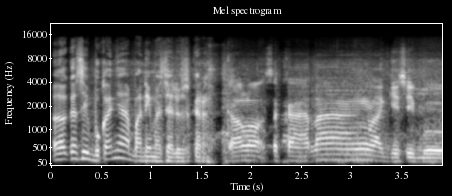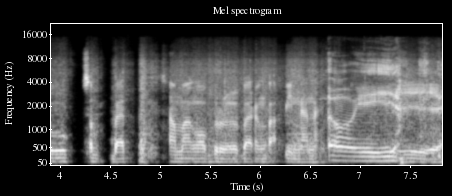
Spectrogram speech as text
eh, kesibukannya apa nih Mas Jalu sekarang Kalau sekarang lagi sibuk sebat sama ngobrol bareng Pak Pinan. oh iya Iya.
